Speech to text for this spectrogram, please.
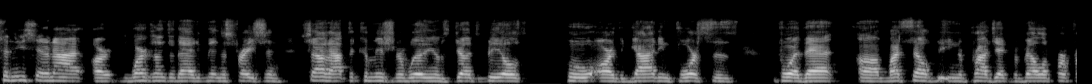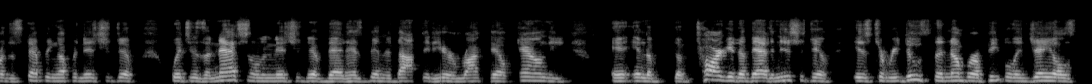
Tanisha and I are working under that administration. Shout out to Commissioner Williams, Judge Bills, who are the guiding forces for that. Uh, myself being the project developer for the Stepping Up Initiative, which is a national initiative that has been adopted here in Rockdale County. And, the, the target of that initiative is to reduce the number of people in jails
